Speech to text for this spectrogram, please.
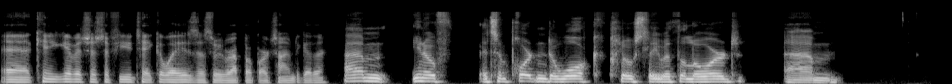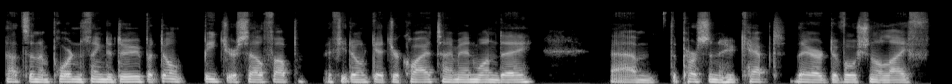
And uh, can you give us just a few takeaways as we wrap up our time together? Um, you know, it's important to walk closely with the Lord. Um, that's an important thing to do, but don't beat yourself up if you don't get your quiet time in one day. Um, the person who kept their devotional life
